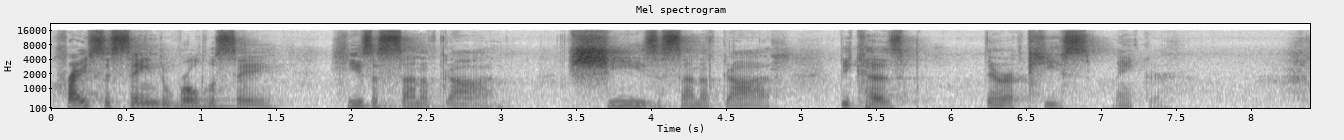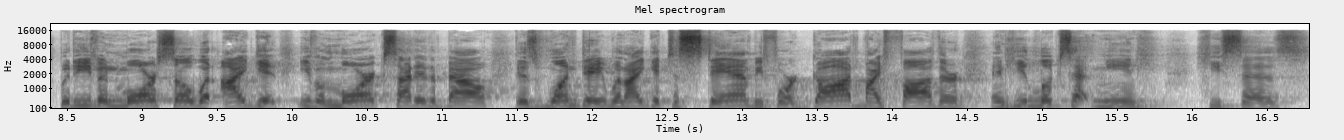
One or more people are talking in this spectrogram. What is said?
Christ is saying the world will say, He's a son of God. She's a son of God because they're a peacemaker. But even more so, what I get even more excited about is one day when I get to stand before God, my Father, and He looks at me and He says,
